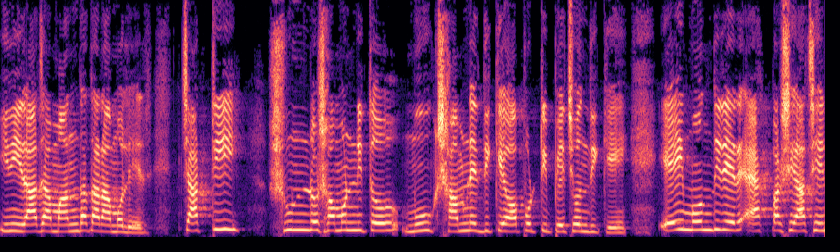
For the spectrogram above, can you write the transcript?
ইনি রাজা মান্দাতার আমলের। চারটি শূন্য সমন্বিত মুখ সামনের দিকে, অপরটি পেছন দিকে। এই মন্দিরের এক পাশে আছেন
